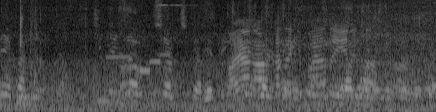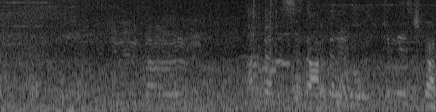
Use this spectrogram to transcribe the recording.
Beyefendi. Kimliğinizi alıp dışarı çıkar. Bayan arkadaki bayan Alın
